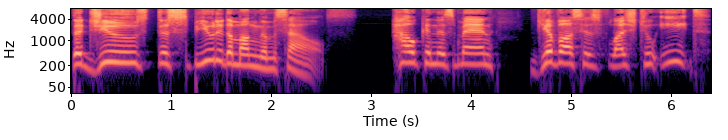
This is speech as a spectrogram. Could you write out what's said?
the Jews disputed among themselves How can this man give us his flesh to eat?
